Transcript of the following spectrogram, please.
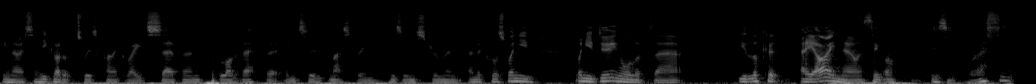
you know, so he got up to his kind of grade seven, put a lot of effort into mastering his instrument. And of course, when you when you're doing all of that, you look at AI now and think, well, is it worth it?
